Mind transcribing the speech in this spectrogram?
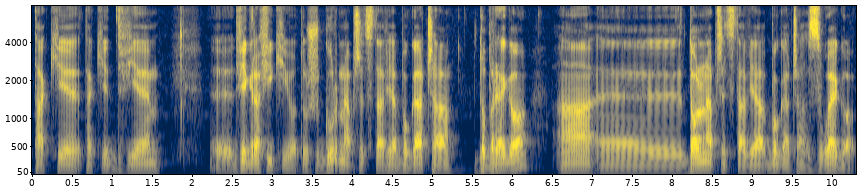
takie, takie dwie, dwie grafiki. Otóż górna przedstawia bogacza dobrego, a e, dolna przedstawia bogacza złego.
